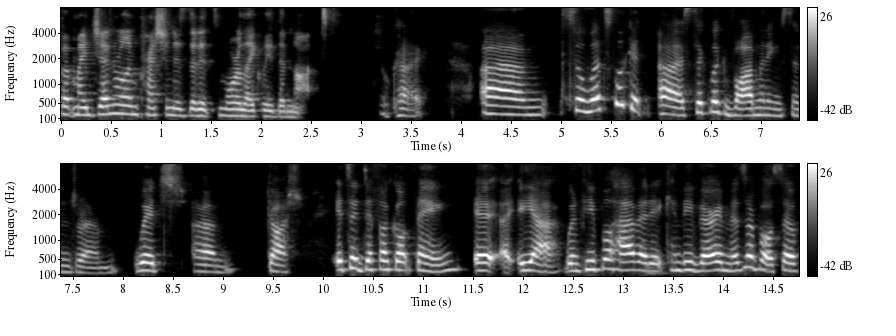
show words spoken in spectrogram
but my general impression is that it's more likely than not. Okay. Um, so let's look at uh, cyclic vomiting syndrome, which, um, gosh, it's a difficult thing. It, uh, yeah when people have it it can be very miserable. So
